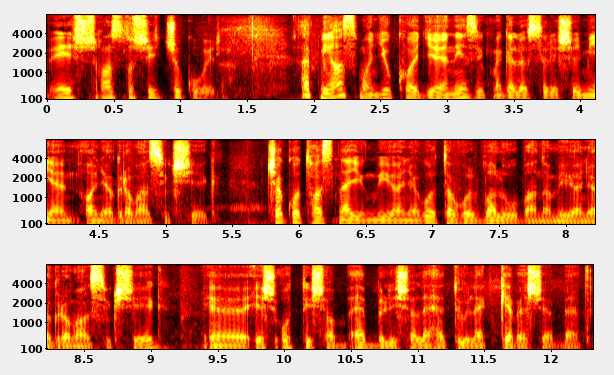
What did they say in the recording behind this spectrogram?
és hasznosítsuk újra? Hát mi azt mondjuk, hogy nézzük meg először is, hogy milyen anyagra van szükség. Csak ott használjunk műanyagot, ahol valóban a műanyagra van szükség, e, és ott is a, ebből is a lehető legkevesebbet.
